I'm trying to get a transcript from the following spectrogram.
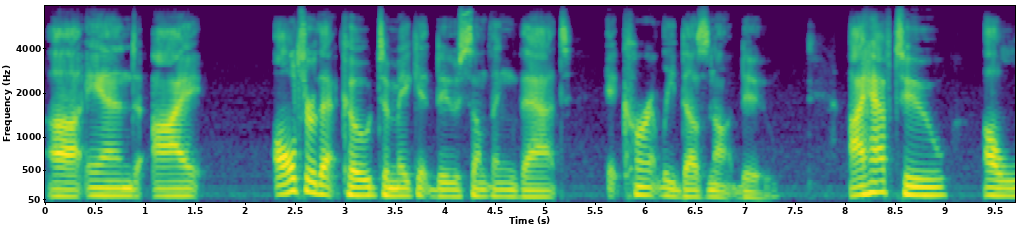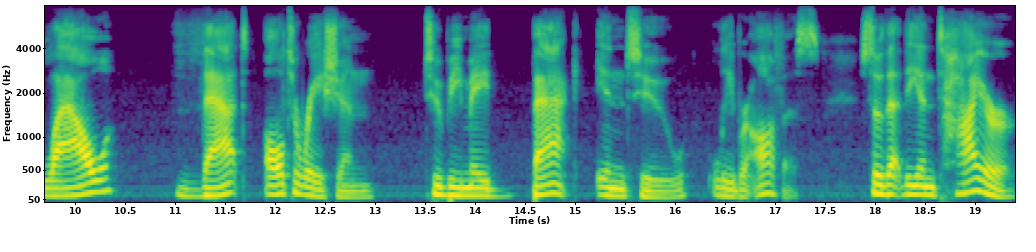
uh, and I alter that code to make it do something that it currently does not do. I have to allow that alteration to be made back into LibreOffice so that the entire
